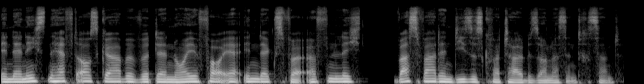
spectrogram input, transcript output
In der nächsten Heftausgabe wird der neue VR-Index veröffentlicht. Was war denn dieses Quartal besonders interessant?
